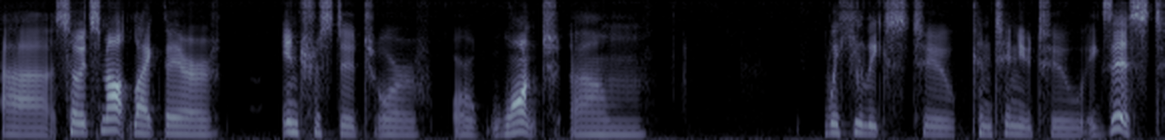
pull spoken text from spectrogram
Uh, so it's not like they're interested or or want um, WikiLeaks to continue to exist,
